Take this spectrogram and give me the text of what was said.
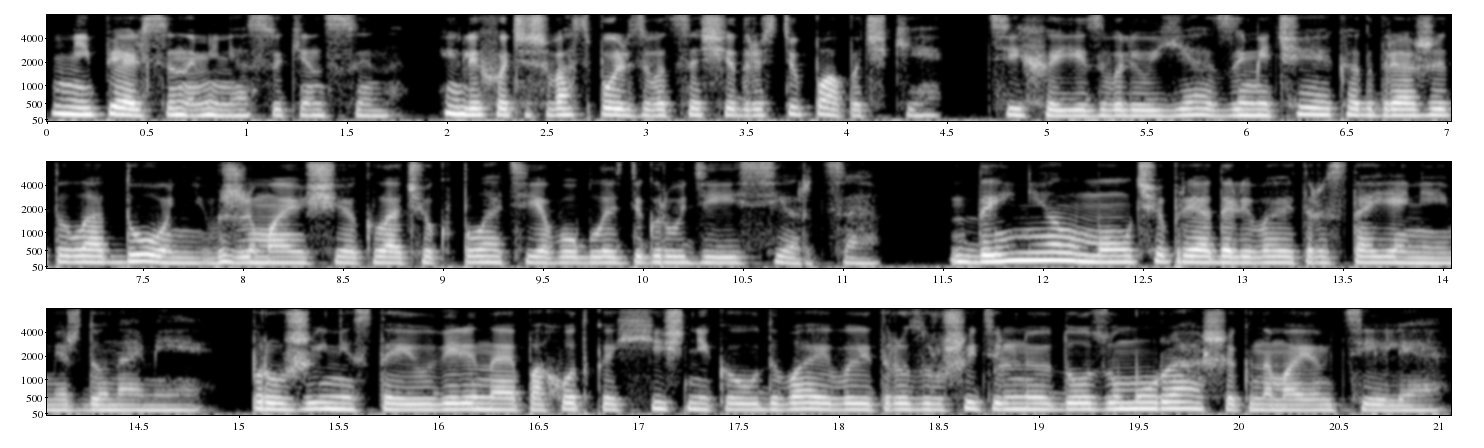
Не пялься на меня, сукин сын. Или хочешь воспользоваться щедростью папочки?» Тихо изволю я, замечая, как дрожит ладонь, вжимающая клочок платья в область груди и сердца. Дэниел молча преодолевает расстояние между нами. Пружинистая и уверенная походка хищника удваивает разрушительную дозу мурашек на моем теле.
